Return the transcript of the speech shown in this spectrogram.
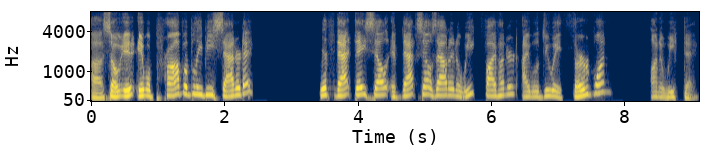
Uh, so it, it will probably be Saturday. If that day sell, if that sells out in a week, 500, I will do a third one on a weekday.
